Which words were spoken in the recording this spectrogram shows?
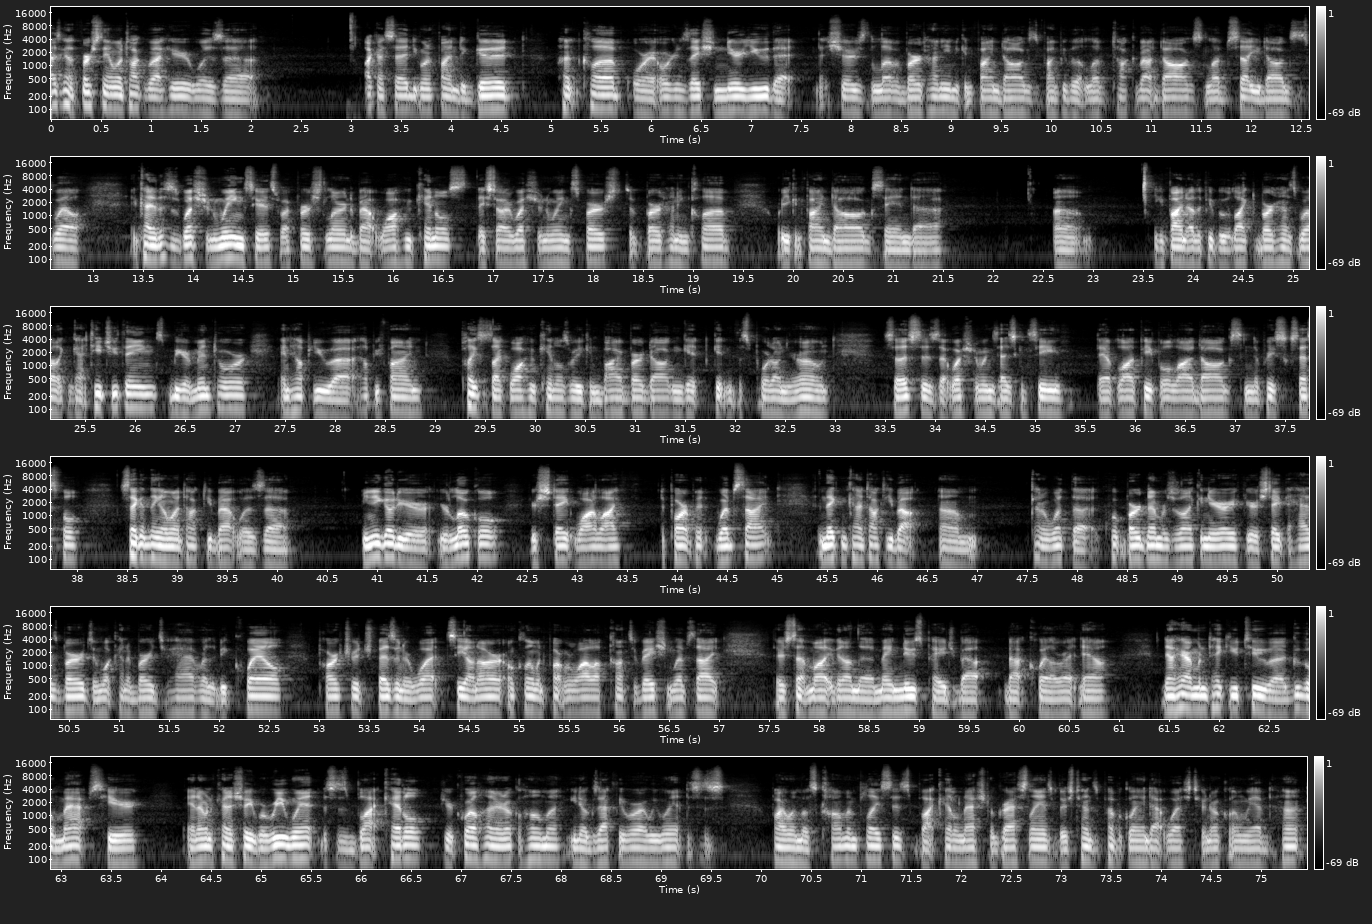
Guys, the first thing I want to talk about here was, uh, like I said, you want to find a good hunt club or an organization near you that, that shares the love of bird hunting. You can find dogs and find people that love to talk about dogs and love to sell you dogs as well. And kind of this is Western Wings here. This is where I first learned about Wahoo Kennels. They started Western Wings first. It's a bird hunting club where you can find dogs and uh, um, you can find other people who like to bird hunt as well. They can kind of teach you things, be your mentor, and help you uh, help you find places like Wahoo Kennels where you can buy a bird dog and get get into the sport on your own. So this is at Western Wings, as you can see, they have a lot of people, a lot of dogs, and they're pretty successful. Second thing I want to talk to you about was uh, you need to go to your, your local, your state wildlife department website, and they can kind of talk to you about um, kind of what the what bird numbers are like in your area. If you're a state that has birds and what kind of birds you have, whether it be quail, partridge, pheasant, or what. See on our Oklahoma Department of Wildlife Conservation website, there's something even on the main news page about about quail right now. Now here I'm going to take you to uh, Google Maps here, and I'm going to kind of show you where we went. This is Black Kettle. If you're a quail hunter in Oklahoma, you know exactly where we went. This is probably one of the most common places, Black Kettle National Grasslands. But there's tons of public land out west here in Oklahoma we have to hunt.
